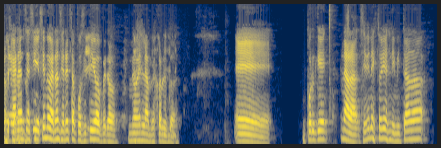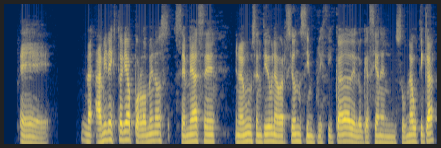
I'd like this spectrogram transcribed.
La ganancia sigue siendo ganancia neta positiva, pero no es la mejor de todas. Eh, porque, nada, si bien la historia es limitada, eh, la- a mí la historia por lo menos se me hace en algún sentido una versión simplificada de lo que hacían en Subnautica,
